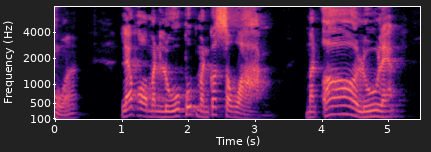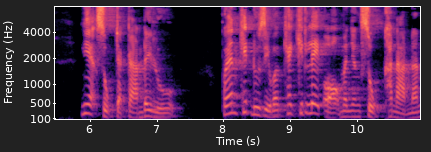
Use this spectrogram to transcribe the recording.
หัว แล้วพอมันรู้ปุ๊บมันก็สว่าง มันอ้อรู้แล้ว เนี่ยสุขจากการได้รู้ เพราะฉะนั้นคิดดูสิว่าแค่คิดเลขออกมันยังสุขขนาดนั้น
